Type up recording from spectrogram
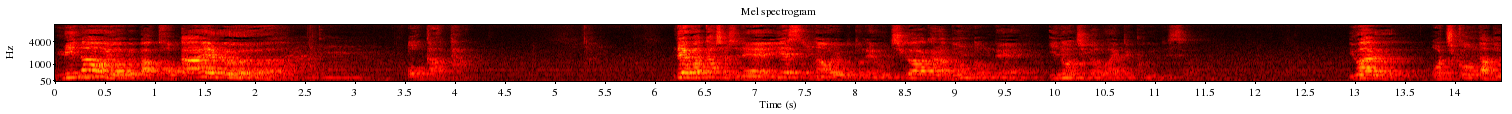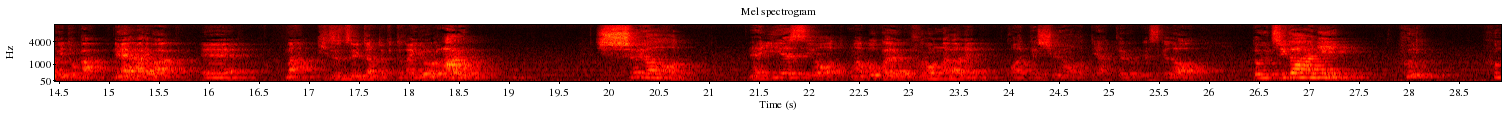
皆を呼べば答える。お方。で私たちねイエスの名を呼ぶとね内側からどんどんね命が湧いてくるんですよ。いわゆる落ち込んだ時とかねあるいは、えー、まあ傷ついた時とかいろいろある。主よ、ね、イエスよ、まあ、僕はよく風呂の中でこうやって主よってやってるんですけど内側にふっふ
